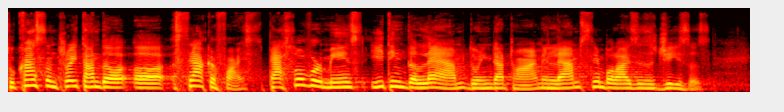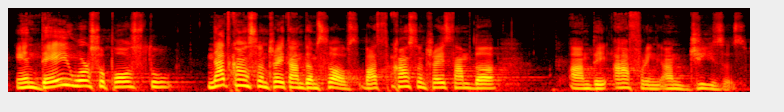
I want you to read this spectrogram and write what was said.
to concentrate on the uh, sacrifice. Passover means eating the lamb during that time, and lamb symbolizes Jesus. And they were supposed to not concentrate on themselves, but concentrate on the, on the offering on Jesus.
